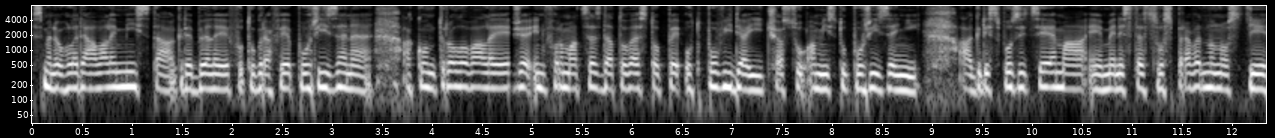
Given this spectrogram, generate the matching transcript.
jsme dohledávali místa, kde byly fotografie pořízené a kontrolovali, že informace z datové stopy odpovídají času a místu pořízení. A k dispozici je má i Ministerstvo spravedlnosti,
